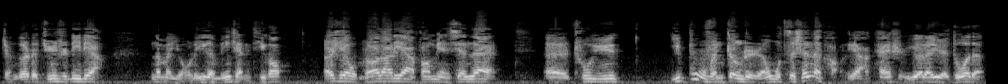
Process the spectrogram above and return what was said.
整个的军事力量，那么有了一个明显的提高，而且我们说澳大利亚方面现在，呃，出于一部分政治人物自身的考虑啊，开始越来越多的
